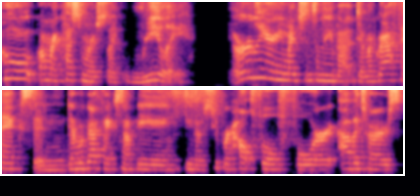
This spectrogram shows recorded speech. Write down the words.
who are my customers like really earlier you mentioned something about demographics and demographics not being you know super helpful for avatars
